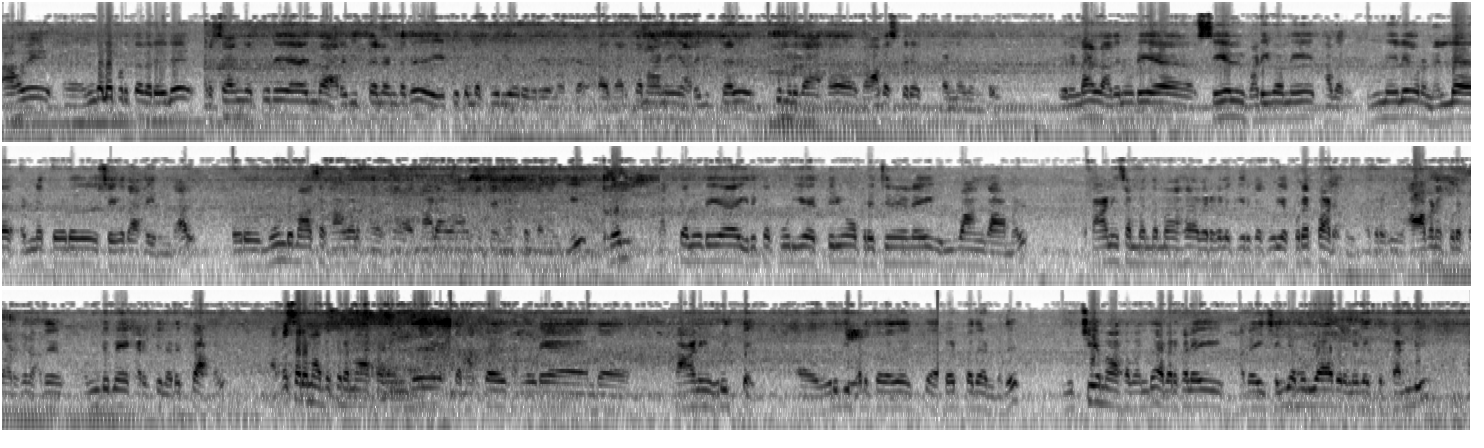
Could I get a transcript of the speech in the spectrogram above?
ஆகவே எங்களை பொறுத்தவரையிலே அரசாங்கத்துடைய இந்த அறிவித்தல் என்றது ஏற்றுக்கொள்ளக்கூடிய ஒரு விடயம் அல்ல. அஹ், வர்த்தமானி அறிவித்தல் முழுதாக வாபஸ் பெற பண்ண வேண்டும். ஏனென்றால் அதனுடைய செயல் வடிவமே தவறு. உண்மையிலே ஒரு நல்ல எண்ணத்தோடு செய்வதாக இருந்தால் ஒரு மூன்று மாச கால கா- காலாவகாசத்தை மட்டும் வழங்கி அதுவும் மக்களுடைய இருக்கக்கூடிய எத்தனையோ பிரச்சனைகளை உள்வாங்காமல் காணி சம்பந்தமாக அவர்களுக்கு இருக்கக்கூடிய குறைபாடுகள் அவர்கள் ஆவண குறைபாடுகள் அதை ஒன்றுமே கருத்தில் எடுக்காமல் அவசரம் அவசரமாக வந்து இந்த மக்கள் தங்களுடைய அந்த காணி உரித்தை உறுதிப்படுத்துவது கேட்பது என்பது நிச்சயமாக வந்து அவர்களை அதை செய்ய முடியாத ஒரு நிலைக்கு தள்ளி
